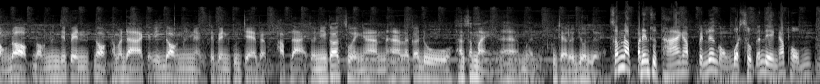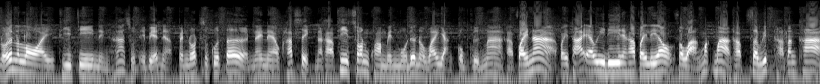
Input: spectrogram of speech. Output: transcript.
2 ดอก ดอกหนึงจะเป็นดอกธรรมดากับอีกดอกหนึงเนี่ยจะเป็นกุญแจแบบพับได้ ตัวนี้ก็สวยงามนะฮะแล้วก็ดูทันสมัยนะฮะเหมือนกุญแจรถยนต์เลยสำหรับประเด็นสุดท้ายครับ เป็นเรื่องของบทสรุปนั่นเองครับผมรถนลอย TG 150 ABS เนี่ยเป็นรถสกูตเตอร์ในแนวคลาสสิกนะครับที่ซ่อนความเป็นโมเดิร์นเอาไว้อย่างกลมกลืนมากครับไฟหน้าไฟท้าย LED นะครับไฟเลี้ยวสว่างมากๆครับสวิตช์ขาตั้งข้าง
